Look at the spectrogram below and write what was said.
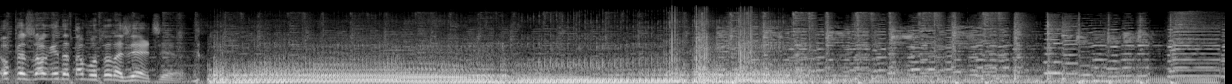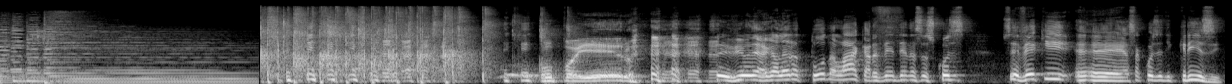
É o pessoal que ainda tá votando a gente. Companheiro. Você viu, né? A galera toda lá, cara, vendendo essas coisas. Você vê que é, é, essa coisa de crise,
